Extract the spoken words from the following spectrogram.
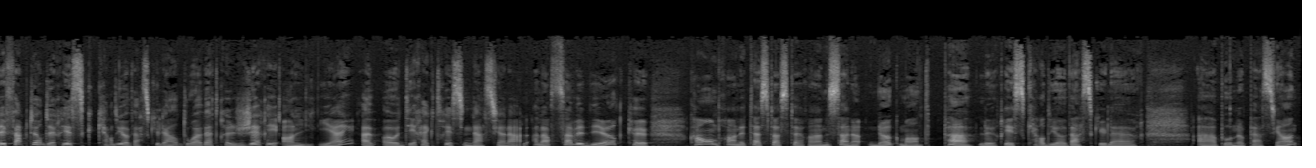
Les facteurs de risque cardiovasculaire doivent être gérés en lien aux directrices nationales. Alors, ça veut dire que quand on prend le testostérone, ça n'augmente pas le risque cardiovasculaire euh, pour nos patientes.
